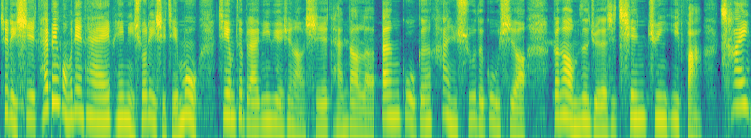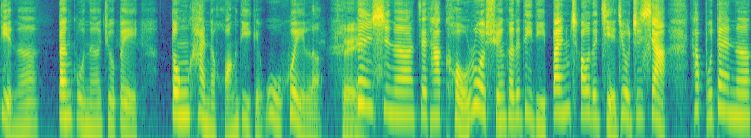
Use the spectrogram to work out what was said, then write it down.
这里是台北广播电台陪你说历史节目，今天我们特别来宾岳轩老师谈到了班固跟汉书的故事哦。刚刚我们真的觉得是千钧一发，差一点呢，班固呢就被东汉的皇帝给误会了。对，但是呢，在他口若悬河的弟弟班超的解救之下，他不但呢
